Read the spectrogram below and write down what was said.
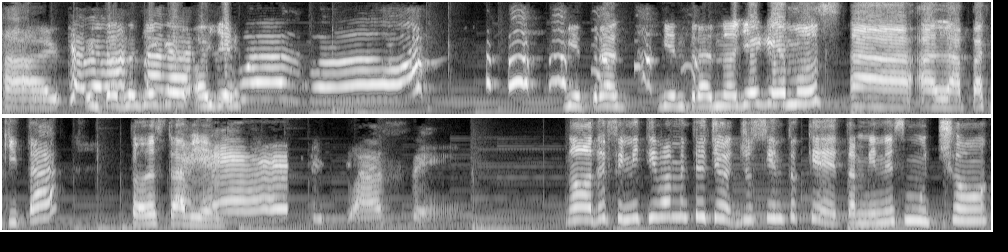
Ay, entonces dar si oye, mientras, mientras no lleguemos a, a la Paquita, todo está bien. Eh, ya sé. No, definitivamente yo, yo siento que también es mucho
